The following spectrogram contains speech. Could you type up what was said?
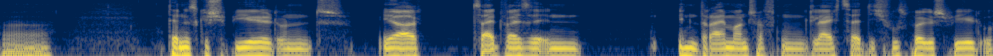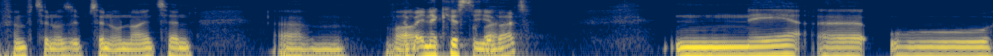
äh, Tennis gespielt und ja, zeitweise in, in drei Mannschaften gleichzeitig Fußball gespielt, U15, U17, U19. Ähm, Aber in der Kiste jeweils? Nee, äh, U.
